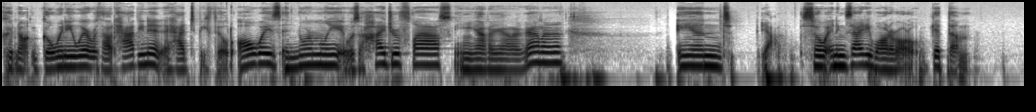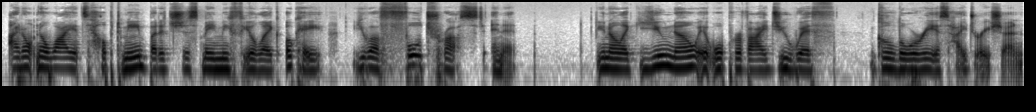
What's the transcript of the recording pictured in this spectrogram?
could not go anywhere without having it. It had to be filled always. And normally it was a hydro flask and yada, yada, yada. And yeah, so an anxiety water bottle, get them. I don't know why it's helped me, but it's just made me feel like, okay, you have full trust in it. You know, like you know it will provide you with glorious hydration,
